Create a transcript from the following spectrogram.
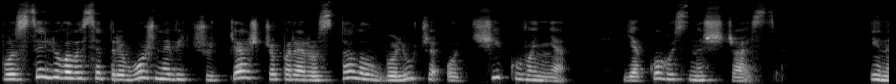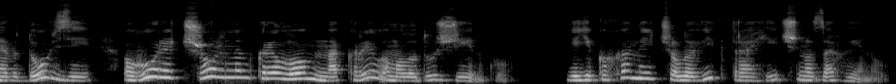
посилювалося тривожне відчуття, що переростало в болюче очікування якогось нещастя. І невдовзі горе чорним крилом накрило молоду жінку. Її коханий чоловік трагічно загинув.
